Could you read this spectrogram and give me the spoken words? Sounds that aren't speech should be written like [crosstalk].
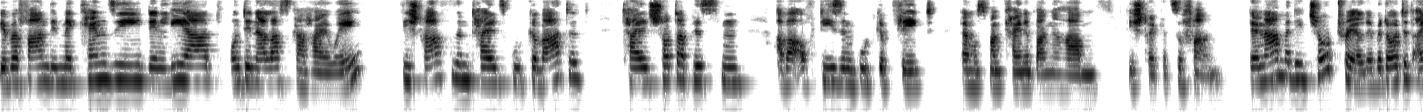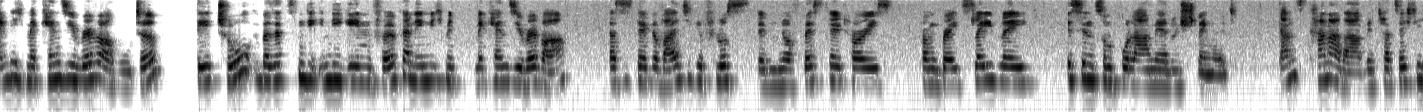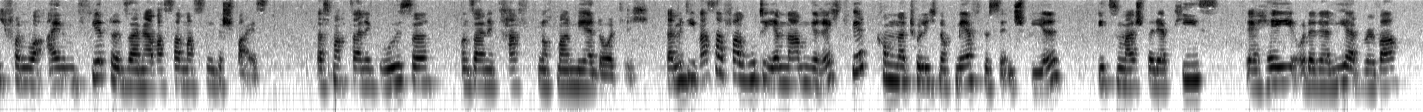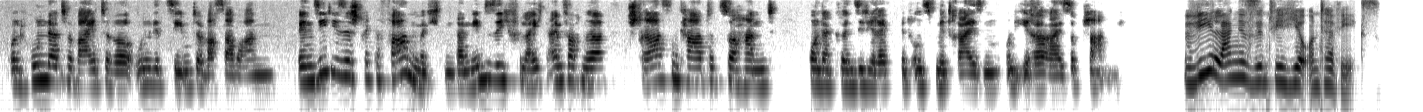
Wir befahren den Mackenzie, den Liard und den Alaska Highway. Die Straßen sind teils gut gewartet, teils Schotterpisten aber auch die sind gut gepflegt. Da muss man keine Bange haben, die Strecke zu fahren. Der Name Decho Trail, der bedeutet eigentlich Mackenzie River Route. Decho übersetzen die indigenen Völker nämlich mit Mackenzie River. Das ist der gewaltige Fluss, der die Northwest Territories vom Great Slave Lake bis hin zum Polarmeer durchschlängelt. Ganz Kanada wird tatsächlich von nur einem Viertel seiner Wassermassen gespeist. Das macht seine Größe und seine Kraft noch mal mehr deutlich. Damit die Wasserfallroute ihrem Namen gerecht wird, kommen natürlich noch mehr Flüsse ins Spiel, wie zum Beispiel der Peace, der Hay oder der Liard River und hunderte weitere ungezähmte Wasserbahnen. Wenn Sie diese Strecke fahren möchten, dann nehmen Sie sich vielleicht einfach eine Straßenkarte zur Hand und dann können Sie direkt mit uns mitreisen und Ihre Reise planen. Wie lange sind wir hier unterwegs?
